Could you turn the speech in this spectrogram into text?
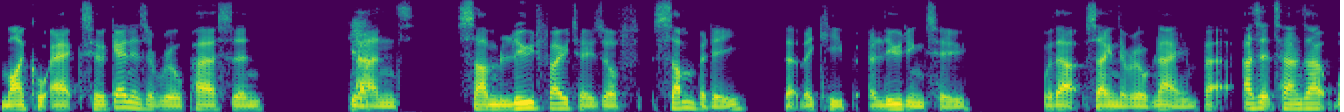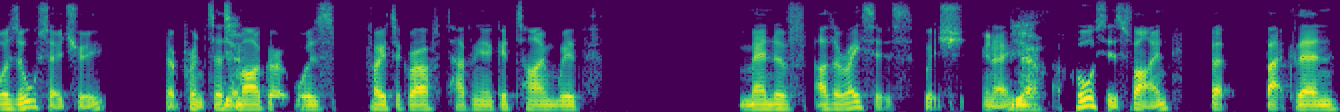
Michael X, who again is a real person, Yeah. and some lewd photos of somebody that they keep alluding to without saying the real name. But as it turns out, was also true that Princess Yeah. Margaret was photographed having a good time with men of other races, which, you know, Yeah. of course is fine. But back then,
